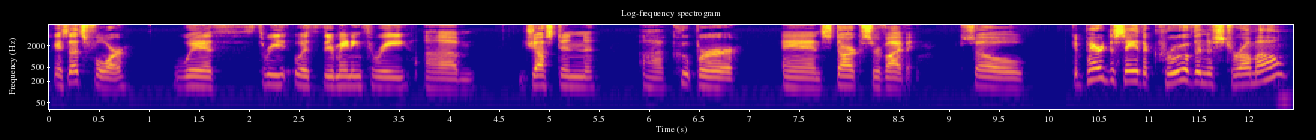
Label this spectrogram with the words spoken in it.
Okay, so that's four. With three, with the remaining three, um, Justin, uh, Cooper, and Stark surviving. So, compared to say the crew of the Nostromo,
